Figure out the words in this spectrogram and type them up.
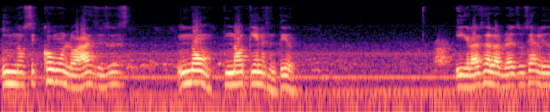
Y no sé cómo lo hace. Eso es no, no tiene sentido. Y gracias a las redes sociales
